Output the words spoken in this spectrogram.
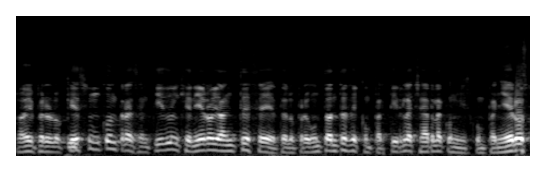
Oye, pero lo que es un contrasentido, ingeniero, antes, eh, te lo pregunto antes de compartir la charla con mis compañeros,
